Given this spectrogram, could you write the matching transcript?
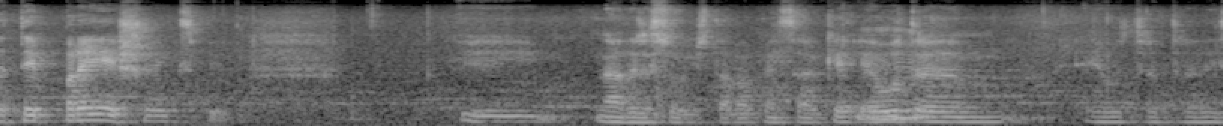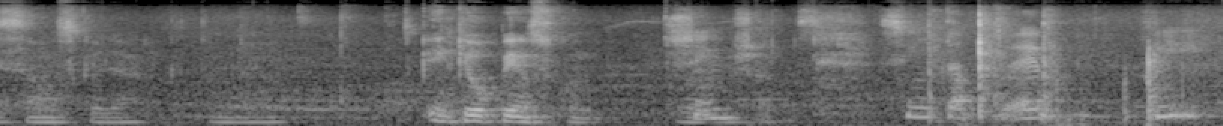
até pré-Shakespeare. E nada, era só isto, estava a pensar que é, é, uhum. outra, é outra tradição, se calhar, que também, em que eu penso quando Sim, Sim tá, é, e, é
